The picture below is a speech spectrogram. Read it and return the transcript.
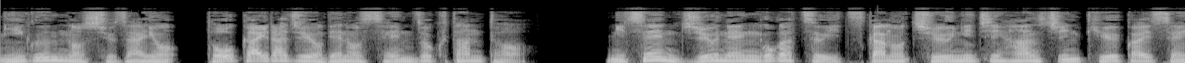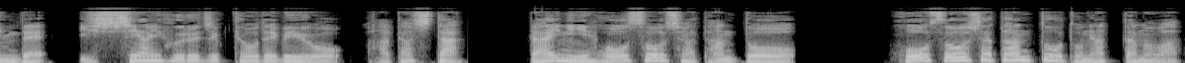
2軍の取材を、東海ラジオでの専属担当。2010年5月5日の中日阪神9回戦で、1試合フル実況デビューを果たした。第2放送車担当。放送車担当となったのは、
